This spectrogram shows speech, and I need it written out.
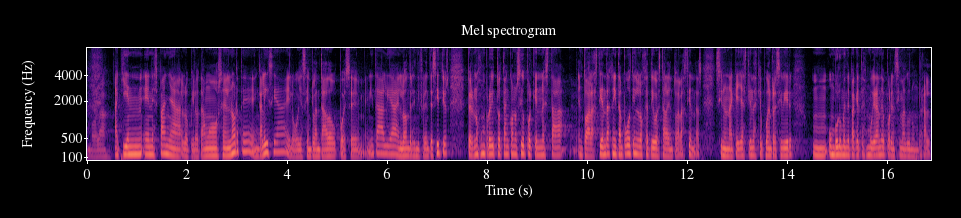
Mola. Aquí en, en España lo pilotamos en el norte, en Galicia, y luego ya se ha implantado pues, en Italia, en Londres, en diferentes sitios, pero no es un proyecto tan conocido porque no está en todas las tiendas, ni tampoco tiene el objetivo de estar en todas las tiendas, sino en aquellas tiendas que pueden recibir un volumen de paquetes muy grande por encima de un umbral,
